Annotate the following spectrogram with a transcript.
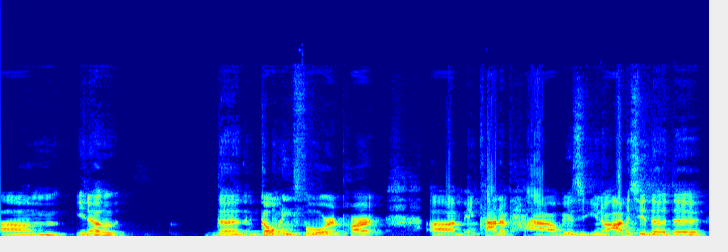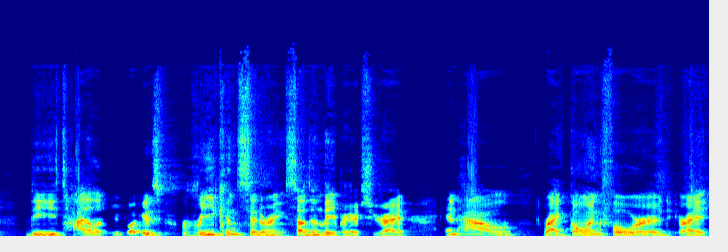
um, you know the, the going forward part um, and kind of how because you know obviously the the the title of your book is reconsidering Southern labor history, right? And how right going forward, right?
